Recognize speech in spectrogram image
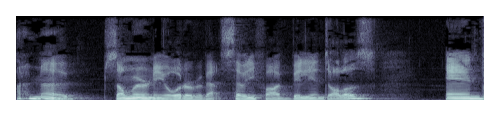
I don't know, somewhere in the order of about $75 billion. And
